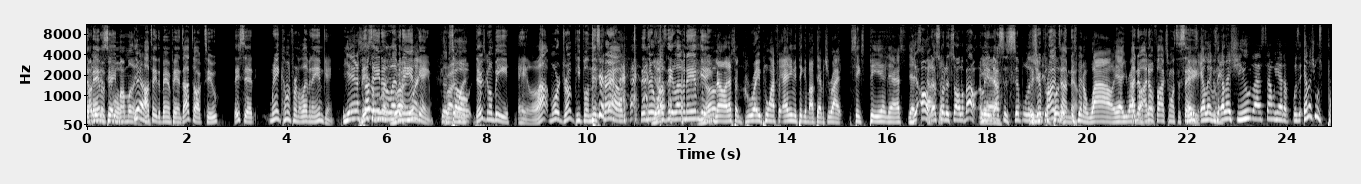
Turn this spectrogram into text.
And the I need Bama to save my money. Yeah. I'll tell you, the Bama fans I talked to, they said we ain't coming for an 11 a.m. game. Yeah, that's this another ain't an 11 Right. a.m. Point. game. Good so point. there's going to be a lot more drunk people in this crowd than there Yup. was the 11 a.m. game. Yup. No, that's a great point. I didn't even think about that, but you're right. 6 p.m. Yeah, that's, that's yeah, oh, that's what it's all about. I mean, that's as simple as It's you your can prime put time it. now. It's been a while. Yeah, you're right. I know. about I know. that. Fox wants to Maybe say. it's LA, was it LSU last time we had a was it LSU was pr-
